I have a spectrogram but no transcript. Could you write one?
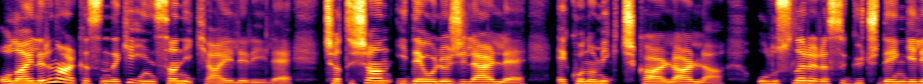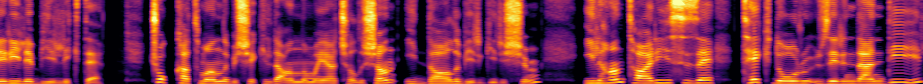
olayların arkasındaki insan hikayeleriyle, çatışan ideolojilerle, ekonomik çıkarlarla, uluslararası güç dengeleriyle birlikte çok katmanlı bir şekilde anlamaya çalışan iddialı bir girişim. İlhan tarihi size tek doğru üzerinden değil,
